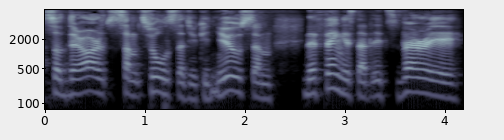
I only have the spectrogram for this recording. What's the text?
So there are some tools that you can use. And the thing is that it's very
